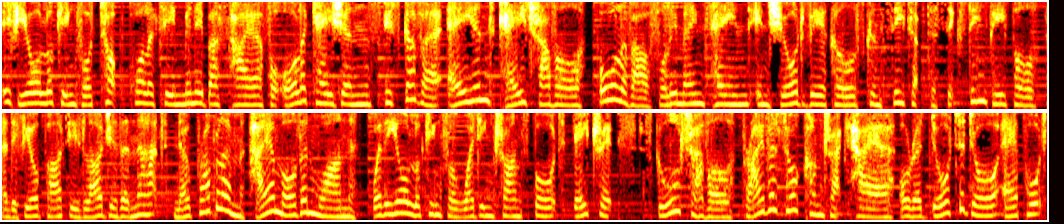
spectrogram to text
If you're looking for top quality minibus hire for all occasions, discover A&K Travel. All of our fully maintained, insured vehicles can seat up to 16 people. And if your party's larger than that, no problem. Hire more than one. Whether you're looking for wedding transport, day trips, school travel, private or contract hire, or a door-to-door airport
